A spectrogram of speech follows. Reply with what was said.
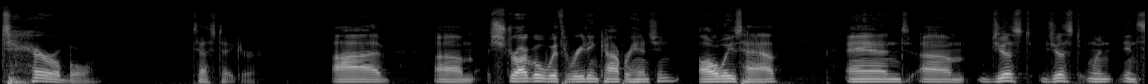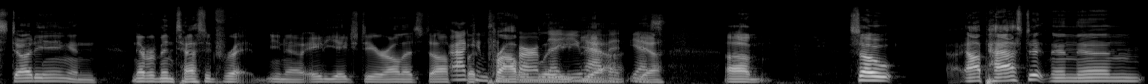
terrible test taker. I um, struggle with reading comprehension, always have, and um, just just when in studying and never been tested for you know ADHD or all that stuff. I but can probably, confirm that you yeah, have it. Yes. Yeah. Um, so I passed it, and then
